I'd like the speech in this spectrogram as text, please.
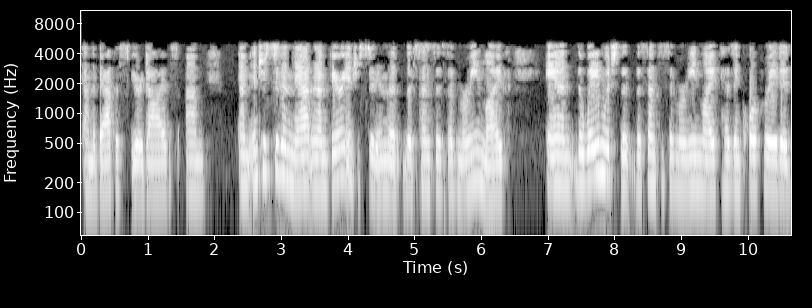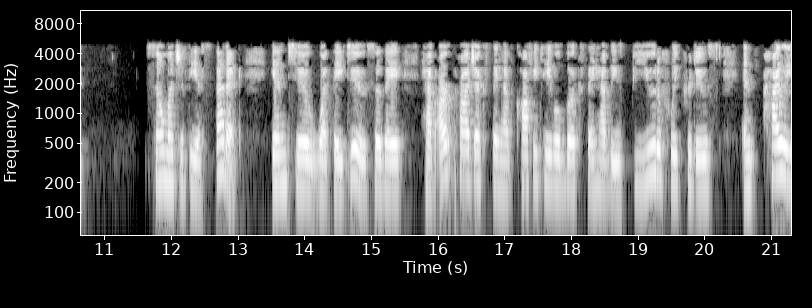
on the bathysphere dives. Um, I'm interested in that, and I'm very interested in the the census of marine life and the way in which the, the census of marine life has incorporated so much of the aesthetic into what they do. So they have art projects, they have coffee table books, they have these beautifully produced and highly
